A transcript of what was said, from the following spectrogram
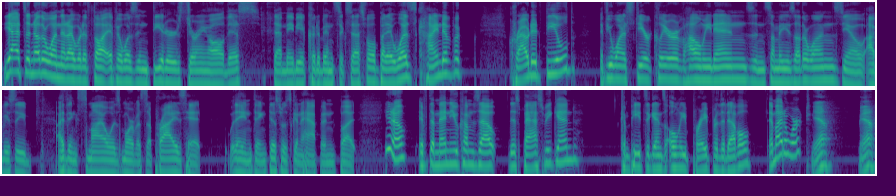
Yeah, it's another one that I would have thought if it was in theaters during all this that maybe it could have been successful, but it was kind of a crowded field. If you want to steer clear of Halloween Ends and some of these other ones, you know, obviously I think Smile was more of a surprise hit. They didn't think this was going to happen, but you know, if the menu comes out this past weekend, competes against only Prey for the Devil, it might have worked. Yeah, yeah.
